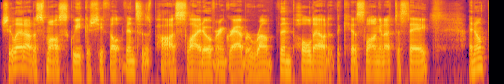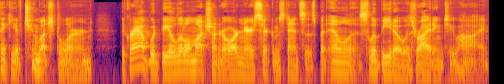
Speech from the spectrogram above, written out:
She let out a small squeak as she felt Vince's paws slide over and grab her rump, then pulled out at the kiss long enough to say, I don't think you have too much to learn. The grab would be a little much under ordinary circumstances, but Emma's libido was riding too high.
